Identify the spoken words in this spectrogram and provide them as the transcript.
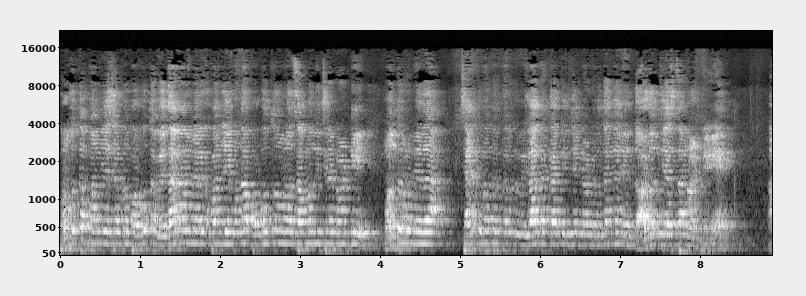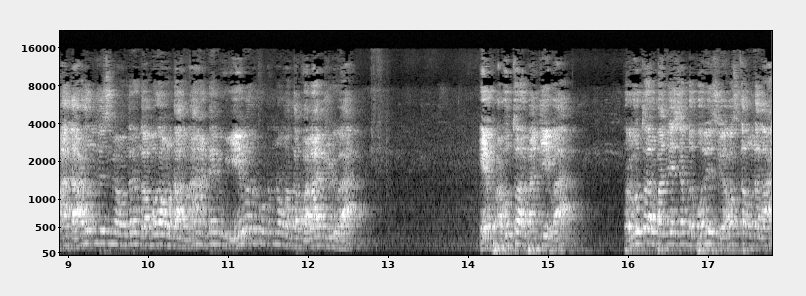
ప్రభుత్వం పనిచేసేటప్పుడు ప్రభుత్వ విధానాల మేరకు పనిచేయకుండా ప్రభుత్వంలో సంబంధించినటువంటి మంత్రుల మీద శాంతి భద్రతలకు విఘాతం కలిగించేటువంటి విధంగా నేను దాడులు చేస్తాను అంటే ఆ దాడులు చూసి మేము అందరం గమ్మగా ఉండాలన్నా అంటే నువ్వు ఏమనుకుంటున్నావు అంత బలాఢ్యుడివా? ఏ ప్రభుత్వాలు పనిచేయవా? ప్రభుత్వాలు పనిచేసినప్పుడు పోలీసు వ్యవస్థ ఉండదా?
